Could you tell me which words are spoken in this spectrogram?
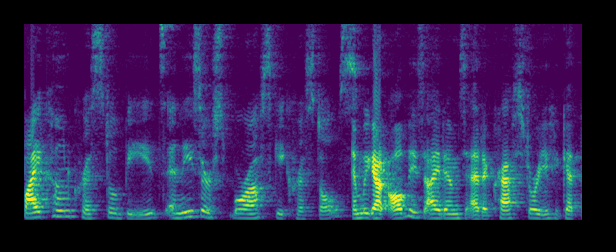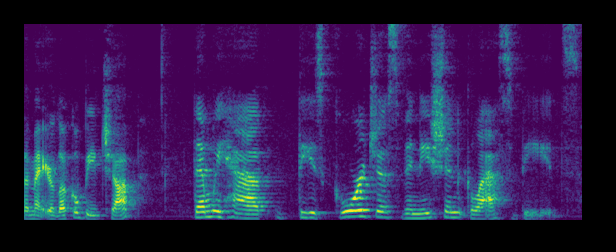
bicone crystal beads and these are Swarovski crystals. And we got all these items at a craft store. You could get them at your local bead shop. Then we have these gorgeous Venetian glass beads.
